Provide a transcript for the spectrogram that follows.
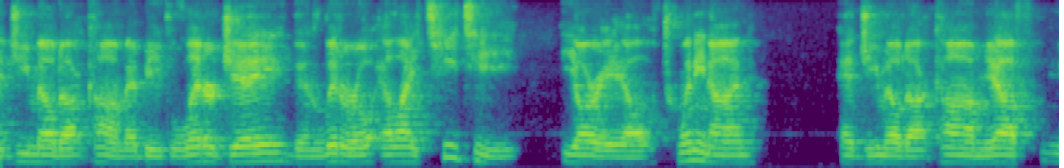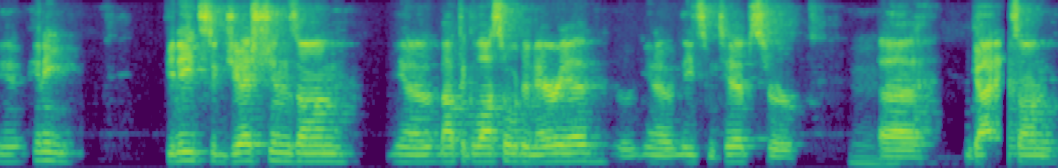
at gmail.com. That'd be letter J, then literal, L I T T E R A L, 29 at gmail.com. Yeah, if, any, if you need suggestions on, you know, about the gloss ordinaria, or, you know, need some tips or mm-hmm. uh, guidance on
